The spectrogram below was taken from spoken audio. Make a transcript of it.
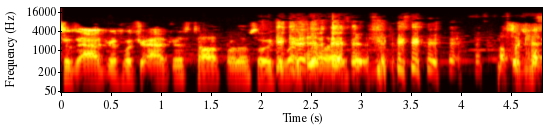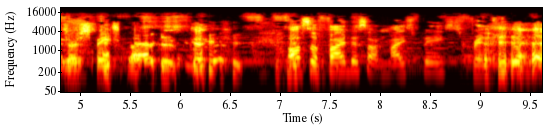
his address. What's your address? Tell it for them so they can write the letter. also catch our space also find us on MySpace, Friendster,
